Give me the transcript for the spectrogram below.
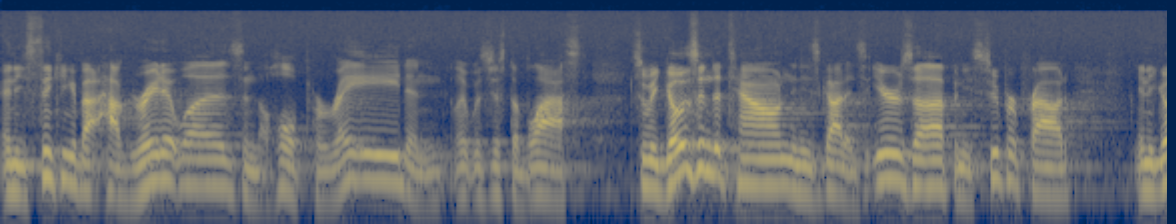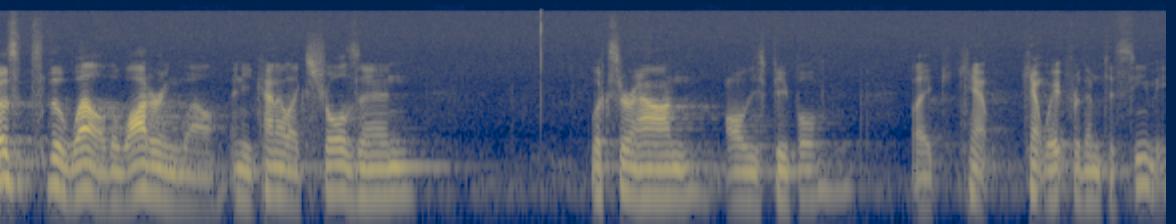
And he's thinking about how great it was and the whole parade, and it was just a blast. So he goes into town and he's got his ears up and he's super proud. And he goes to the well, the watering well, and he kind of like strolls in, looks around, all these people, like, can't, can't wait for them to see me.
